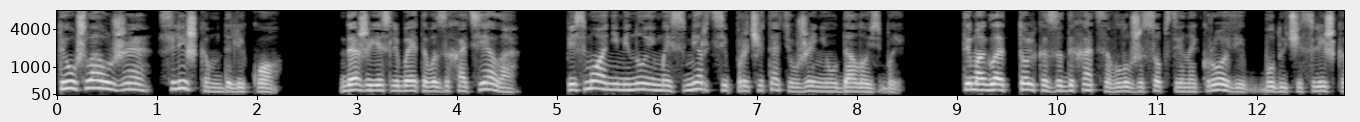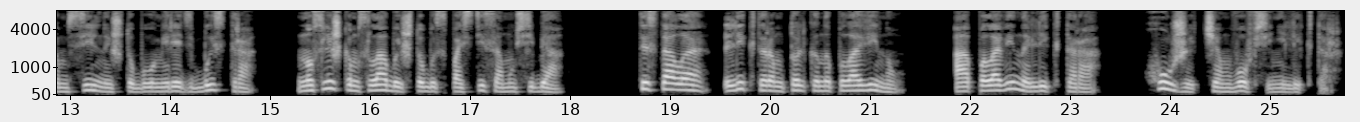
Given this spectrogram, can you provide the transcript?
Ты ушла уже слишком далеко. Даже если бы этого захотела, письмо о неминуемой смерти прочитать уже не удалось бы. Ты могла только задыхаться в луже собственной крови, будучи слишком сильной, чтобы умереть быстро, но слишком слабой, чтобы спасти саму себя. Ты стала ликтором только наполовину, а половина ликтора хуже, чем вовсе не ликтор.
